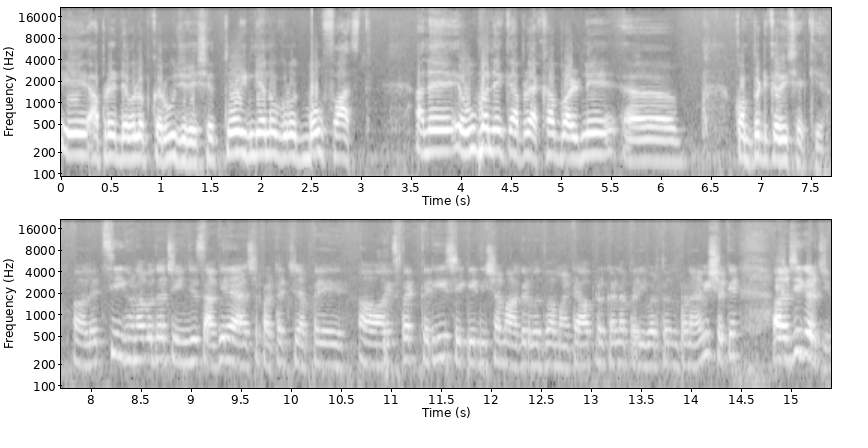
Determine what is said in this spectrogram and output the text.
એ આપણે ડેવલપ કરવું જ રહેશે. તો ઇન્ડિયાનો ગ્રોથ બહુ ફાસ્ટ અને એવું બને કે આપણે આખા વર્લ્ડને કોમ્પિટ કરી શકીએ. લેટ્સ સી ઘણા બધા ચેન્જીસ આવી રહ્યા છે પાઠક જે આપણે એક્સપેક્ટ કરીએ છીએ કે દિશામાં આગળ વધવા માટે આ પ્રકારના પરિવર્તન પણ આવી શકે. જીગરજી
